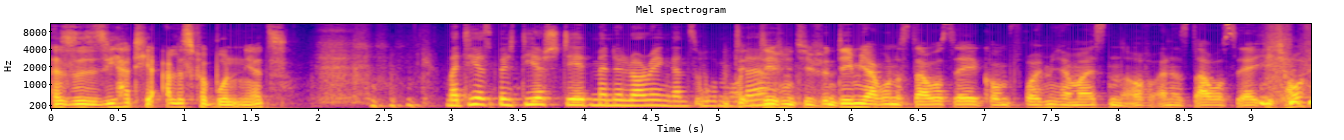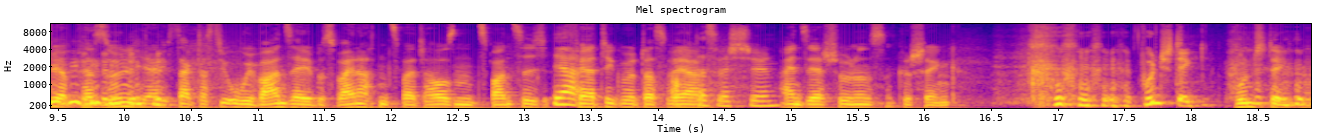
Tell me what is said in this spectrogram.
Also sie hat hier alles verbunden jetzt. Matthias, bei dir steht Mandalorian ganz oben, De oder? definitiv. In dem Jahr, wo eine Star Wars-Serie kommt, freue ich mich am meisten auf eine Star Wars-Serie. Ich hoffe ja persönlich, ehrlich gesagt, dass die Obi-Wan-Serie bis Weihnachten 2020 Ja. fertig wird. Das wäre das wäre schön. ein sehr schönes Geschenk. Wunschdenken. Wunschdenken.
